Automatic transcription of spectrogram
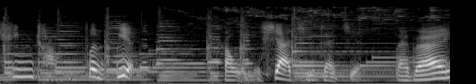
清肠粪便。让我们下期再见，拜拜。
